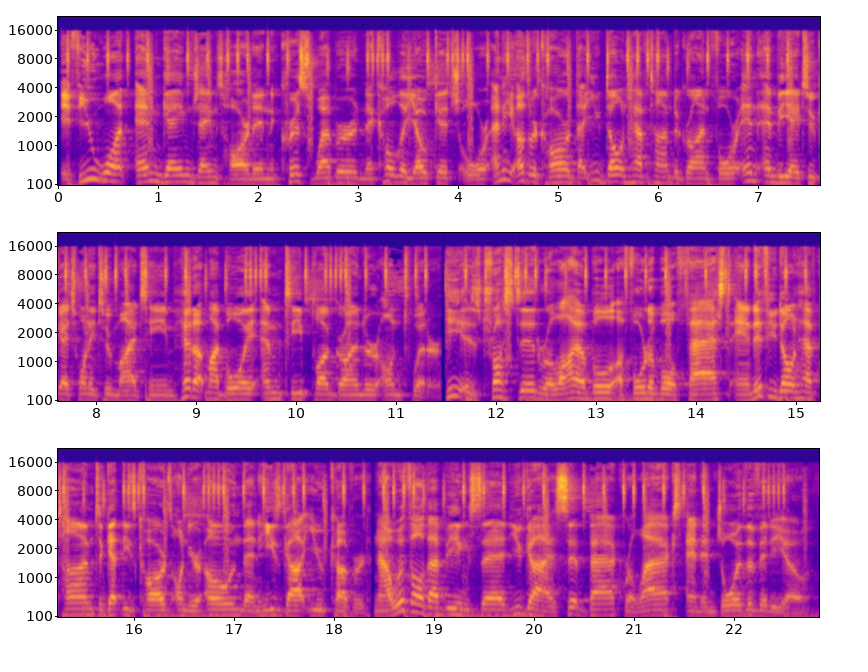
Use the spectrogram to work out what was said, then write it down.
If you want endgame James Harden, Chris Webber, Nikola Jokic, or any other card that you don't have time to grind for in NBA 2K22 My Team, hit up my boy MT Plug Grinder on Twitter. He is trusted, reliable, affordable, fast, and if you don't have time to get these cards on your own, then he's got you covered. Now with all that being said, you guys sit back, relax, and enjoy the video.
